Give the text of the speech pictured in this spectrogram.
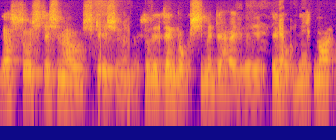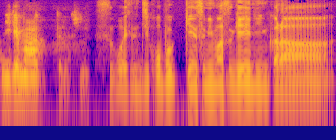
脱走してしまう死刑囚なんで、それで全国指名手配で、全国逃げ,、ま、逃げ回ってますね。すごいですね、事故物件住みます芸人から、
